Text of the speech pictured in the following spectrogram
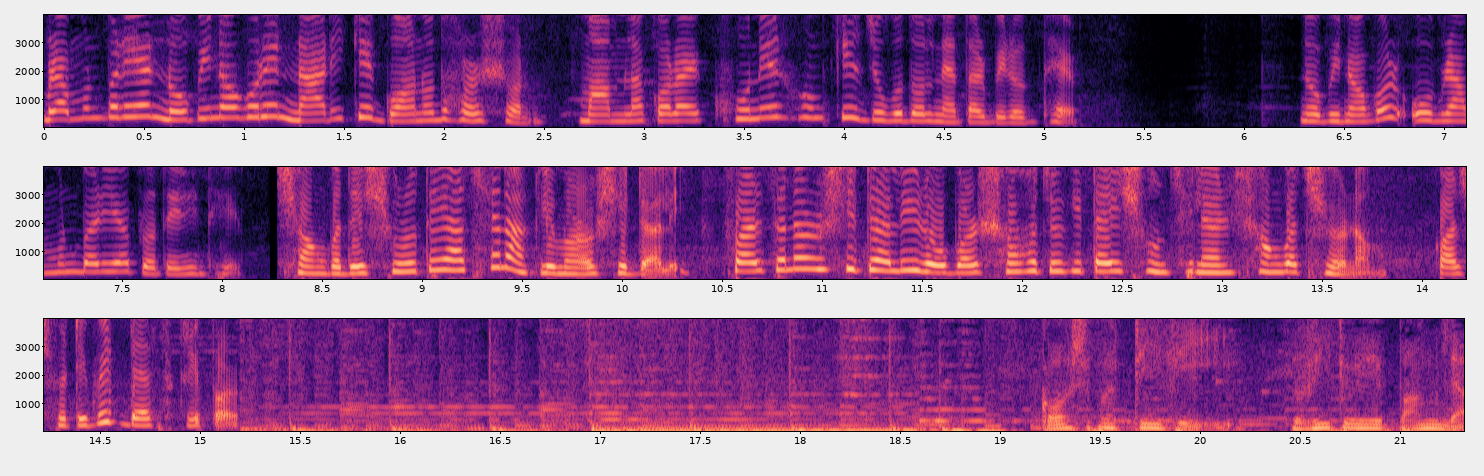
ব্রাহ্মণবাড়িয়ার নবীনগরে নারীকে গণধর্ষণ মামলা করায় খুনের হুমকি যুবদল নেতার বিরুদ্ধে। নবীনগর ও ব্রাহ্মণবাড়িয়া প্রতিনিধি। সংবাদের শুরুতে আছেন আকলিমা রশিদ ডালি ফারজানা রশিদ ডালি রোবার সহযোগিতায় শুনছিলেন সংবাদ শিরোনাম। কসবা টিভির ডেস্ক রিপোর্ট। কসবা টিভি হৃদয়ে বাংলা।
